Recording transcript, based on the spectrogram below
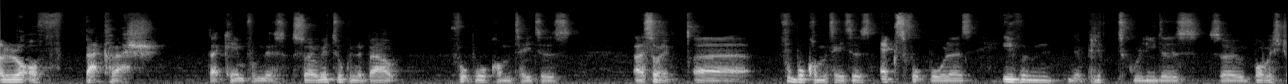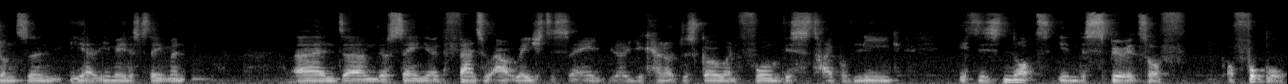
a lot of backlash that came from this. So we're talking about football commentators, uh, sorry, uh, football commentators, ex-footballers, even you know, political leaders. So Boris Johnson, he had, he made a statement, and um, they're saying, you know, the fans were outraged to say, you know, you cannot just go and form this type of league. It is not in the spirit of of football.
